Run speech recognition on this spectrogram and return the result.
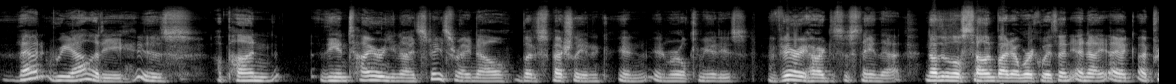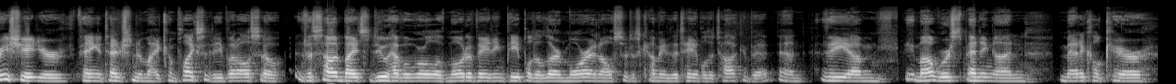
That reality is upon the entire United States right now, but especially in, in, in, rural communities. Very hard to sustain that. Another little soundbite I work with, and, and I, I appreciate your paying attention to my complexity, but also the soundbites do have a role of motivating people to learn more and also just coming to the table to talk a bit. And the, um, the amount we're spending on medical care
